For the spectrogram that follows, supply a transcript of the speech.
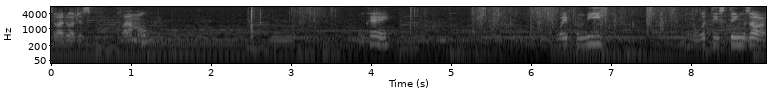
So do I just climb over? Okay. Wait for me. I don't know what these things are.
